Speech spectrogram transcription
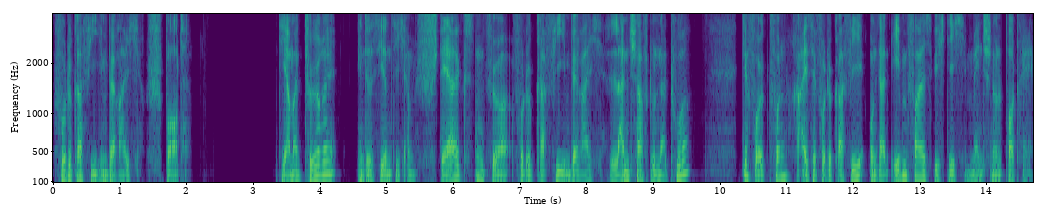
Fotografie im Bereich Sport. Die Amateure interessieren sich am stärksten für Fotografie im Bereich Landschaft und Natur, gefolgt von Reisefotografie und dann ebenfalls wichtig Menschen und Porträt.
